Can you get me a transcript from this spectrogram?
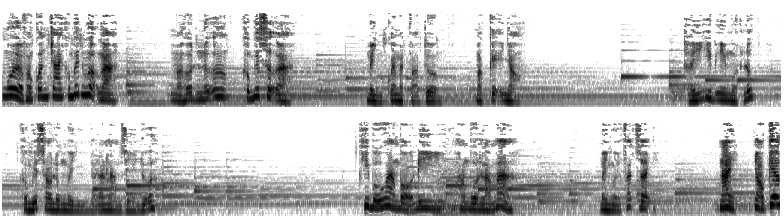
ngồi ở phòng con trai không biết ngượng à? Mà hơn nữa, không biết sợ à? Mình quay mặt vào tường, mặc kệ nhỏ. Thấy im im một lúc, không biết sau lưng mình nó đang làm gì nữa. Khi bố Hoàng bỏ đi, Hoàng buồn lắm à? Mình ngồi phát dậy. Này, nhỏ kia,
